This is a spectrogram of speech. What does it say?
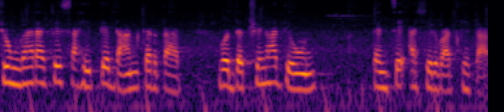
शृंगाराचे साहित्य दान करतात व दक्षिणा देऊन त्यांचे आशीर्वाद घेतात.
